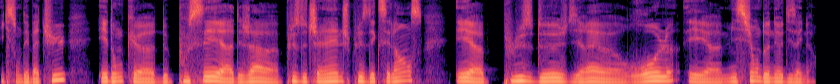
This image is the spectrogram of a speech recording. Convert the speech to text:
et qui sont débattus, et donc de pousser à déjà plus de challenge, plus d'excellence et plus de, je dirais, rôle et mission donnés aux designers.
